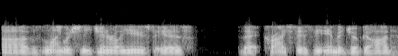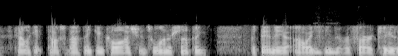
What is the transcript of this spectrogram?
uh, the language he generally used is that Christ is the image of God. Kind of like it talks about, I think, in Colossians 1 or something. But then they always mm-hmm. seem to refer to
